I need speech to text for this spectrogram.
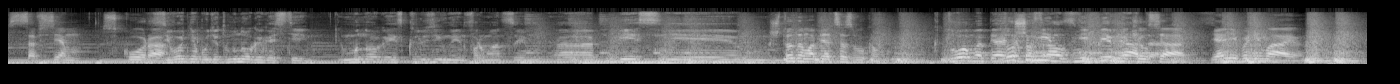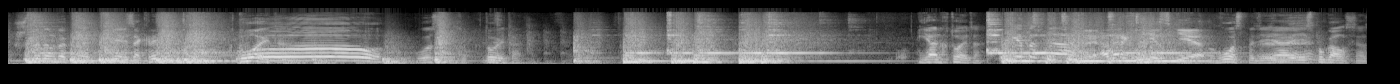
Совсем скоро. Сегодня будет много гостей, много эксклюзивной информации, а, песни. Что там опять со звуком? Кто опять Кто шумит? звук, Эфир ребята? начался. Я не понимаю. Что там такое? Дверь закрыта? Кто это? Господи, кто это? Ян, кто это? Это наши, анархистские. Господи, я испугался.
